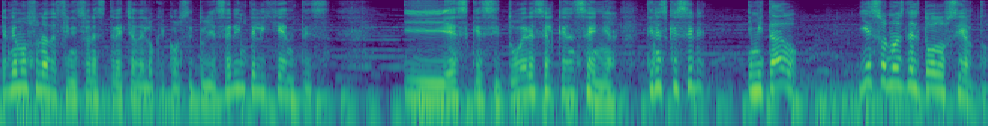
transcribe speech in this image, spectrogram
Tenemos una definición estrecha de lo que constituye ser inteligentes y es que si tú eres el que enseña, tienes que ser imitado. Y eso no es del todo cierto.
